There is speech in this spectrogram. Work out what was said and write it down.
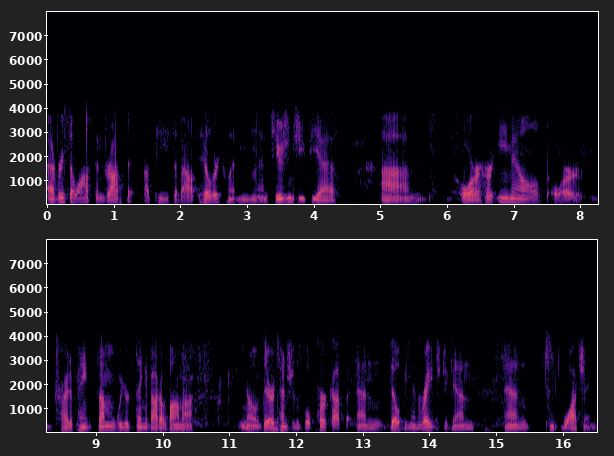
every so often drop a piece about Hillary Clinton and Fusion GPS um, or her emails or try to paint some weird thing about Obama, you know, their attentions will perk up and they'll be enraged again and keep watching.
